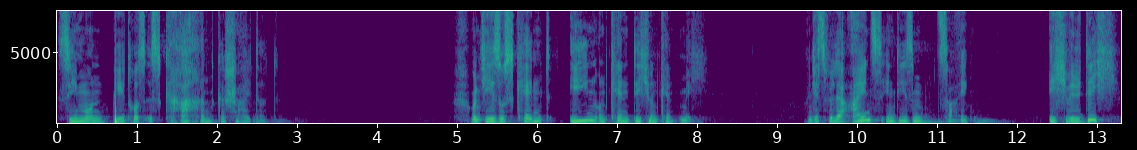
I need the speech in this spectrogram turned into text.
Simon Petrus ist krachend gescheitert. Und Jesus kennt ihn und kennt dich und kennt mich. Und jetzt will er eins in diesem zeigen. Ich will dich.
